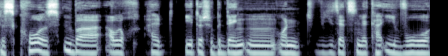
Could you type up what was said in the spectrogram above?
Diskurs über auch halt ethische Bedenken und wie setzen wir KI wo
